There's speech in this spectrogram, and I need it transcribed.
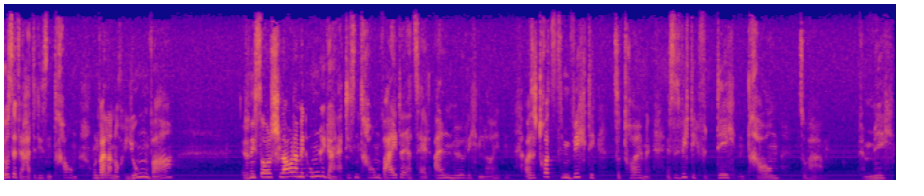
Josef, er hatte diesen Traum. Und weil er noch jung war, ist nicht so schlau damit umgegangen, hat diesen Traum weitererzählt, allen möglichen Leuten. Aber es ist trotzdem wichtig zu träumen. Es ist wichtig für dich, einen Traum zu haben. Für mich.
